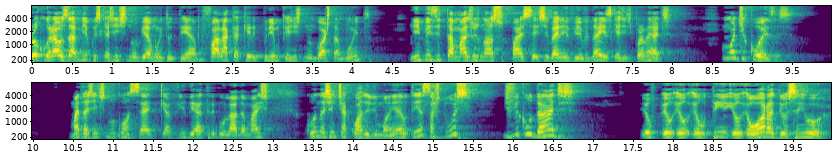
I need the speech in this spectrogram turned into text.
procurar os amigos que a gente não vê há muito tempo, falar com aquele primo que a gente não gosta muito e visitar mais os nossos pais se eles estiverem vivos. Não é isso que a gente promete? Um monte de coisas. Mas a gente não consegue, porque a vida é atribulada. Mas quando a gente acorda de manhã, eu tenho essas duas dificuldades. Eu, eu, eu, eu, tenho, eu, eu oro a Deus, Senhor,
